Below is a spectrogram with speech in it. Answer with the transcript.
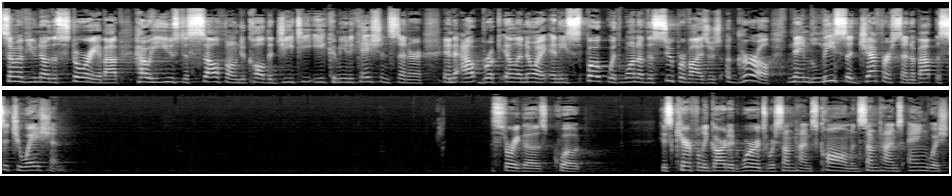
Some of you know the story about how he used a cell phone to call the GTE Communication Center in Oakbrook, Illinois, and he spoke with one of the supervisors, a girl named Lisa Jefferson, about the situation. The story goes, quote, his carefully guarded words were sometimes calm and sometimes anguished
